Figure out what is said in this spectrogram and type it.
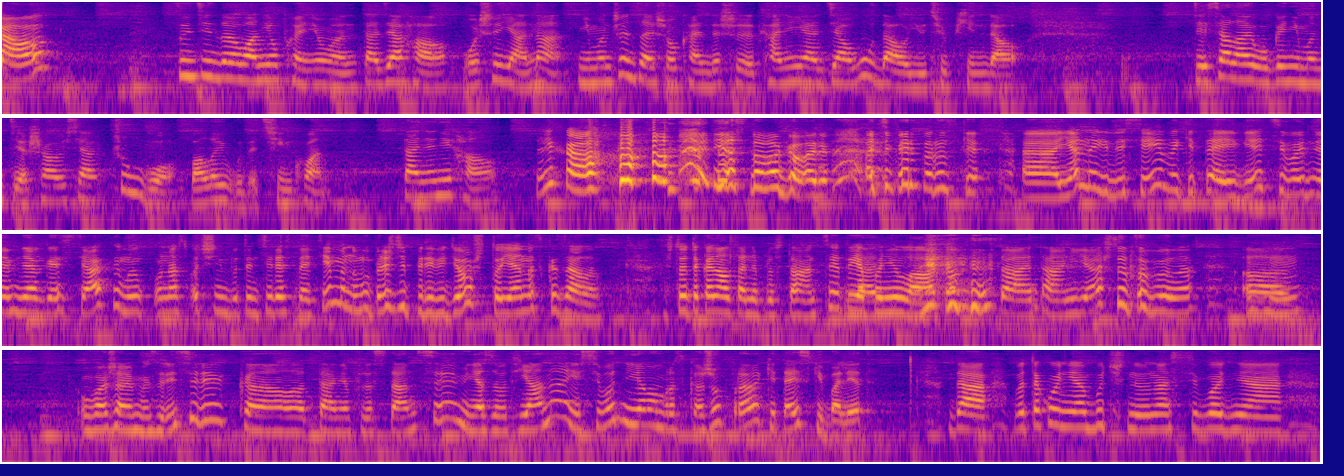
Нихао. 尊敬的网友朋友们，大家好，我是雅娜，你们正在收看的是卡尼亚教舞蹈 YouTube 频道。接下来我给你们介绍一下中国芭蕾舞的情况。Таня, 你好。 Нихао. Я снова говорю. А теперь по-русски. Э, Яна Елисеева, китаевед, сегодня у меня в гостях, и мы, у нас очень будет интересная тема, но мы прежде переведем, что Яна сказала. Что это канал Таня плюс танцы, это я Да. поняла. Там, Та- Таня, что-то было. А, Мгм. Уважаемые зрители канала Таня плюс танцы, меня зовут Яна, и сегодня я вам расскажу про китайский балет. Да, вот такой необычный у нас сегодня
